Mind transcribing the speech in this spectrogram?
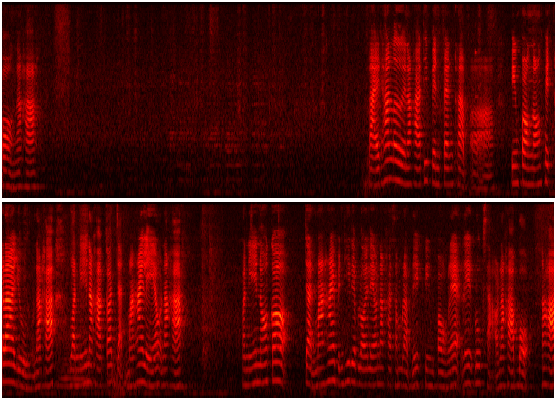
ปองนะคะ หลายท่านเลยนะคะที่เป็นแฟนคลับปิงปองน้องเพชรกล้าอยู่นะคะ วันนี้นะคะก็จัดมาให้แล้วนะคะ วันนี้เนาะก็ จัดมาให้เป็นที่เรียบร้อยแล้วนะคะสำหรับเลขปิงปองและเลขลูกสาวนะคะบอกนะคะ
